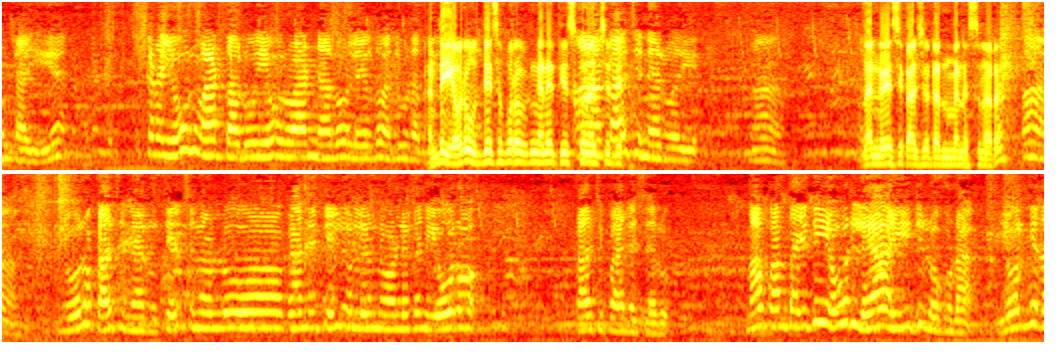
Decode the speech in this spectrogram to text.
ఉంటాయి. ఇక్కడ ఎవరు వాడతారు ఎవరు వాడినారో లేదో అది కూడా అంటే ఎవరో ఉద్దేశపూర్వకంగానే తీసుకొని ఆ, వచ్చి కాల్చినారు ఆ. దాన్ని వేసి ఆ, ఎవరో కాల్చినారు. తెలిసిన వాళ్ళు కానీ తెలియలేని వాళ్ళు కానీ ఎవరో కాల్చి పారేశారు. మాకు అంత ఇది ఎవరు లే ఆ ఈదిలో కూడా. ఎవరి మీద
